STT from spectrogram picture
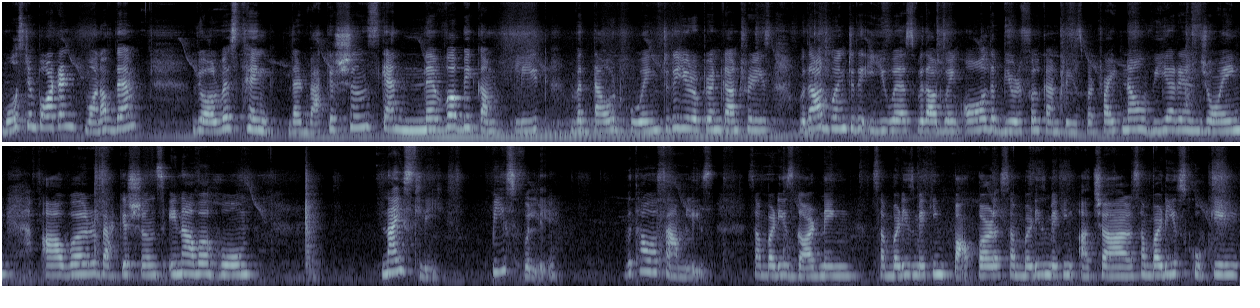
Most important one of them we always think that vacations can never be complete without going to the european countries without going to the us without going all the beautiful countries. But right now we are enjoying our vacations in our home nicely peacefully with our families. Somebody is gardening somebody is making papad somebody is making achar somebody is cooking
